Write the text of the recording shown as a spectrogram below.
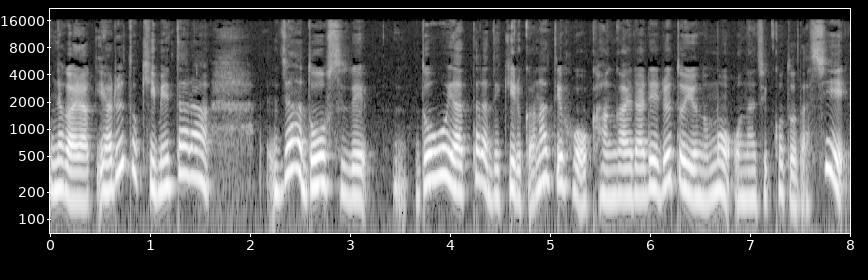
だからやると決めたらじゃあどうすれどうやったらできるかなっていう方を考えられるというのも同じことだし、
